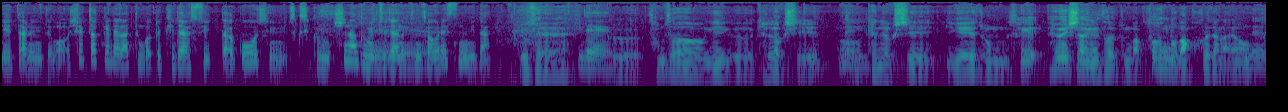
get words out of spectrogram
이에 따른 이제 뭐 실적 기대 같은 것도 기대할 수 있다고 지금 금- 신한금융투자는 네. 분석을 했습니다. 요새 네. 그 삼성이 그 갤럭시, 네. 어, 갤럭시 이게 좀 세계 해외 시장에서 좀 막 소송도 많고 그러잖아요. 네, 네.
